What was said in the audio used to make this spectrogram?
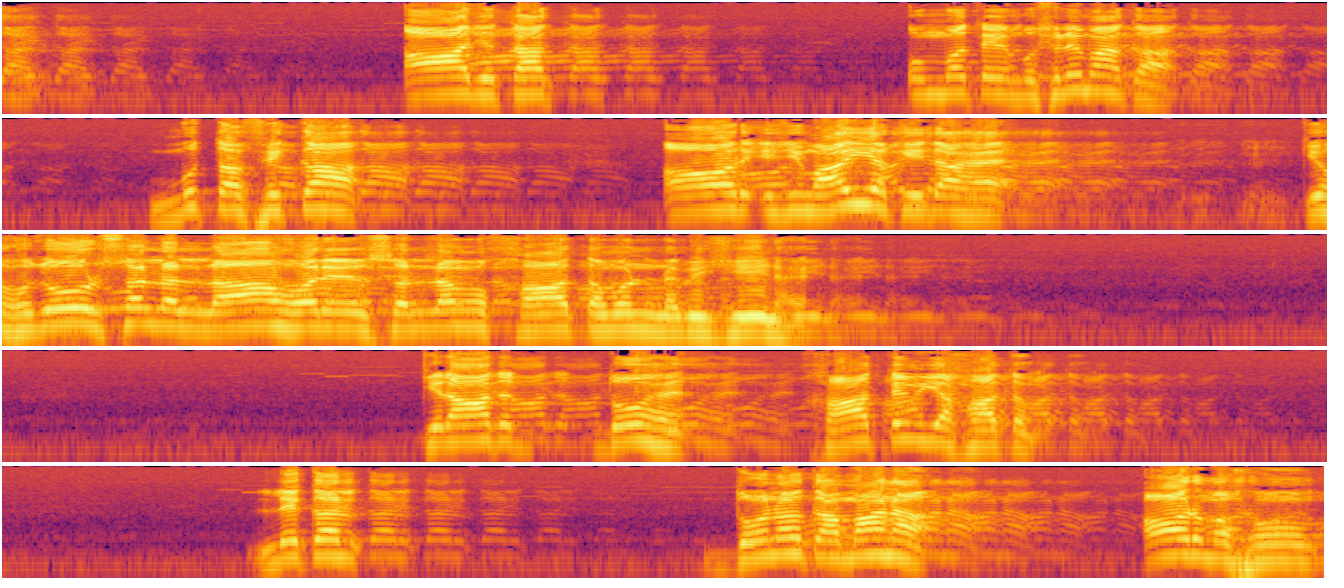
آج تک امت مسلمہ کا متفقہ اور اجماعی عقیدہ ہے کہ حضور صلی اللہ علیہ وسلم خاتم النبیین ہے۔ کراد دو ہیں، خاتم یا خاتم۔ لیکن دونوں کا معنی اور مفہوم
